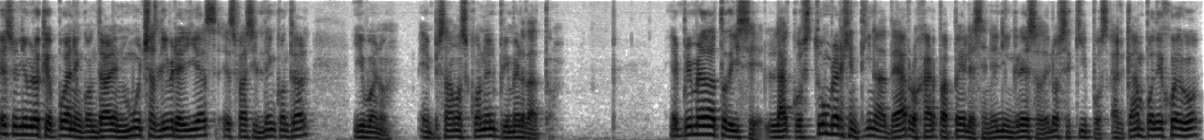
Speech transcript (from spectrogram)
es un libro que pueden encontrar en muchas librerías, es fácil de encontrar. Y bueno, empezamos con el primer dato. El primer dato dice, la costumbre argentina de arrojar papeles en el ingreso de los equipos al campo de juego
